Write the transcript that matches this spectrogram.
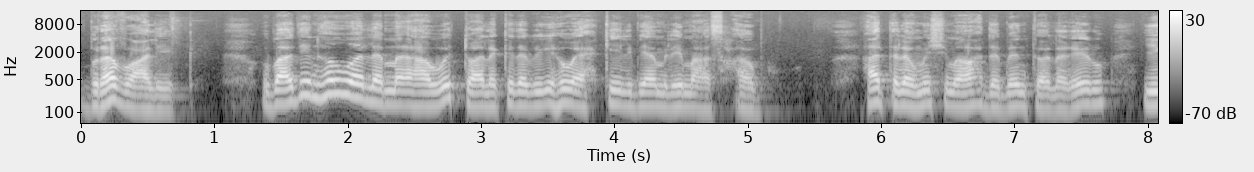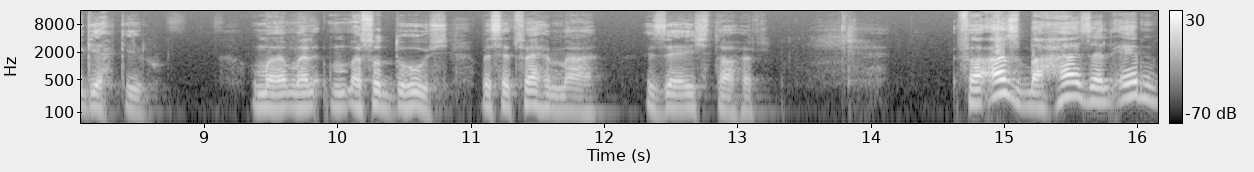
برافو عليك. وبعدين هو لما عودته على كده بيجي هو يحكي لي بيعمل إيه مع أصحابه. حتى لو مشي مع واحدة بنت ولا غيره يجي يحكي له. وما ما, ما صدهوش بس اتفاهم معاه إزاي يعيش طاهر. فأصبح هذا الابن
